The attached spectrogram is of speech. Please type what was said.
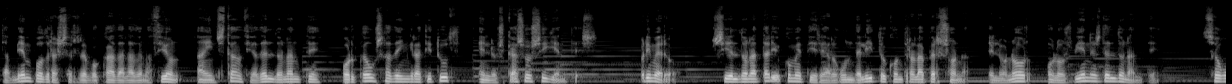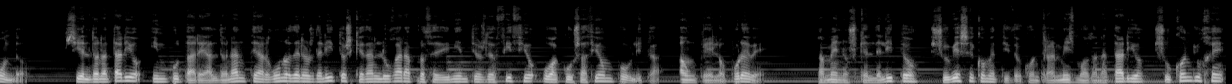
También podrá ser revocada la donación a instancia del donante por causa de ingratitud en los casos siguientes. Primero, si el donatario cometiere algún delito contra la persona, el honor o los bienes del donante. Segundo, si el donatario imputare al donante alguno de los delitos que dan lugar a procedimientos de oficio o acusación pública, aunque lo pruebe, a menos que el delito se hubiese cometido contra el mismo donatario, su cónyuge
